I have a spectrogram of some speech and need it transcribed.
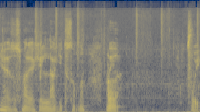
Jezus Maria, jakie lagi to są, no. Ale. Twój.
